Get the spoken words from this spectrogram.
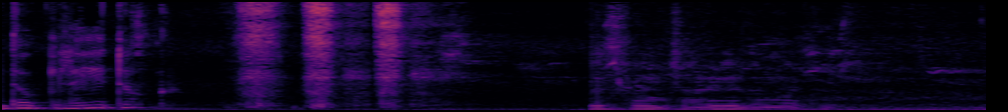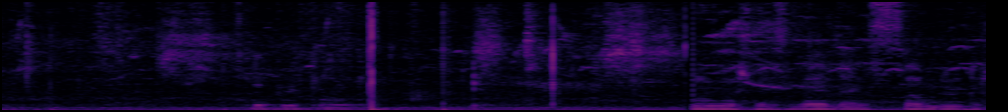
Dog lay dog. This one, Charlie, don't like. Keep looking at. Oh my gosh, this weather is so beautiful.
